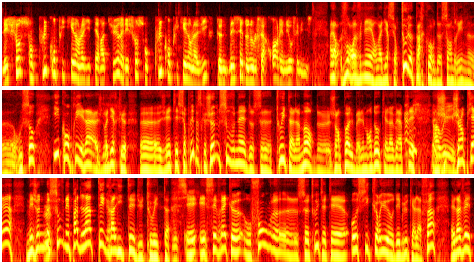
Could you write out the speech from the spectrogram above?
Les choses sont plus compliquées dans la littérature et les choses sont plus compliquées dans la vie que d'essayer de nous le faire croire les néo-féministes. Alors, vous revenez, on va dire, sur tout le parcours de Sandrine euh, Rousseau, y compris, et là, je dois dire que euh, j'ai été surpris parce que je me souvenais de ce tweet à la mort de Jean-Paul Belmondo qu'elle avait appelé Ah oui. Jean-Pierre, mais je ne me Hmm. souvenais pas de l'intégralité du tweet. Si. Et, et c'est vrai que au fond, euh, ce tweet était aussi curieux au début qu'à la fin. Elle avait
